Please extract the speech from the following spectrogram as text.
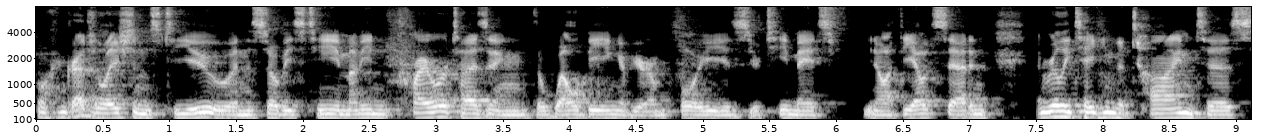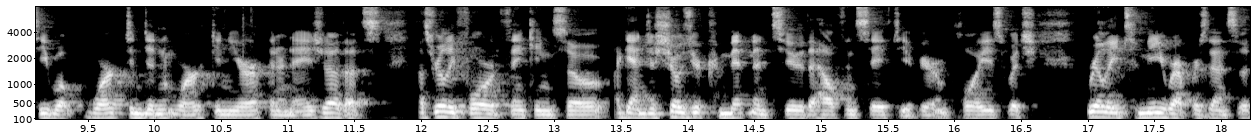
Well, congratulations to you and the Sobeys team. I mean, prioritizing the well-being of your employees, your teammates, you know, at the outset and and really taking the time to see what worked and didn't work in Europe and in Asia. That's that's really forward thinking. So again, just shows your commitment to the health and safety of your employees, which really to me represents a,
